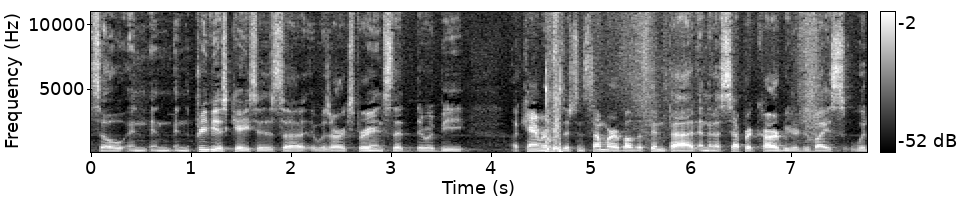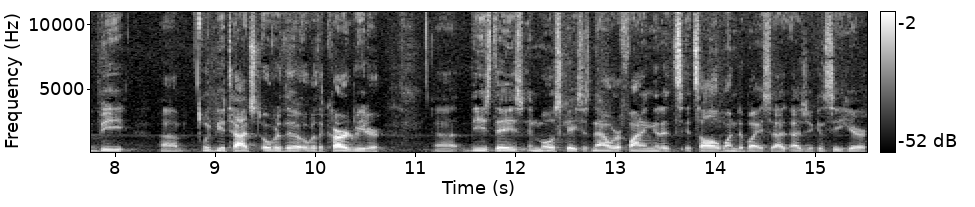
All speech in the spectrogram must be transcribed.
So in, in, in the previous cases, uh, it was our experience that there would be a camera positioned somewhere above the pin pad, and then a separate card reader device would be, uh, would be attached over the, over the card reader. Uh, These days, in most cases now, we're finding that it's, it's all one device, a- as you can see here.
